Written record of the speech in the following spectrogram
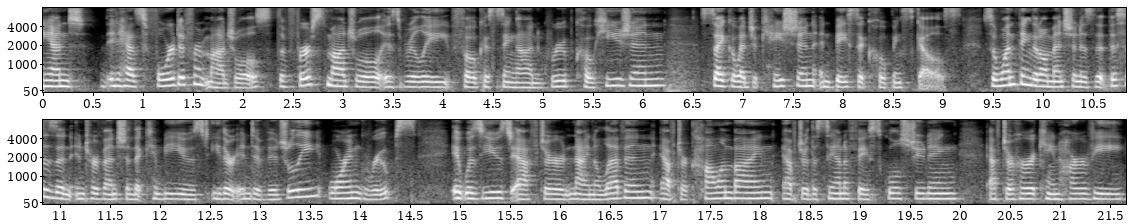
And it has four different modules. The first module is really focusing on group cohesion, psychoeducation, and basic coping skills. So, one thing that I'll mention is that this is an intervention that can be used either individually or in groups. It was used after 9 11, after Columbine, after the Santa Fe school shooting, after Hurricane Harvey.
